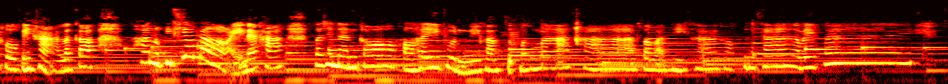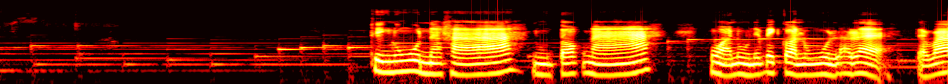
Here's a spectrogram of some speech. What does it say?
โทรไปหา แล้วก็พาหนูไปเที่ยวหน่อยนะคะ เพราะฉะนั้นก็ขอให้ญี่ปุ่นมีความสุขมากๆค่ะ สวัสดีค่ะขอบคุณค่ะบ๊ายบาย ถึงลุงวุ่นนะคะ หนูต๊อกนะ หัวหนูเนี่ยไปก่อนลุงวุ่นแล้วแหละ แต่ว่า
